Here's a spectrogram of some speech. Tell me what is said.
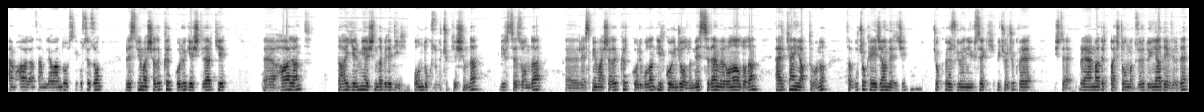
hem Haaland hem Lewandowski bu sezon resmi maçlarda 40 golü geçtiler ki e, Haaland daha 20 yaşında bile değil. 19,5 yaşında bir sezonda e, resmi maçlarda 40 golü bulan ilk oyuncu oldu. Messi'den ve Ronaldo'dan erken yaptı bunu. Tabii bu çok heyecan verici. Çok özgüveni yüksek bir çocuk ve işte Real Madrid başta olmak üzere dünya devleri de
